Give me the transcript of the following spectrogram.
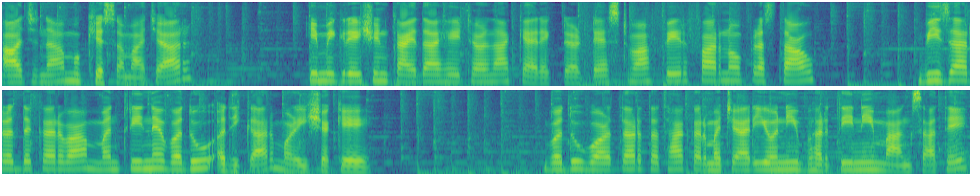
આજના મુખ્ય સમાચાર. ઇમિગ્રેશન કાયદા હેઠળના કેરેક્ટર ટેસ્ટમાં ફેરફારનો પ્રસ્તાવ. વિઝા રદ કરવા મંત્રીને વધુ અધિકાર મળી શકે. વધુ વળતર તથા કર્મચારીઓની ભરતીની માંગ સાથે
